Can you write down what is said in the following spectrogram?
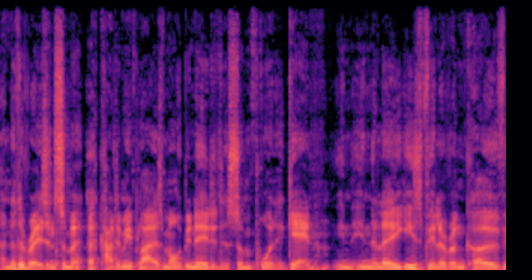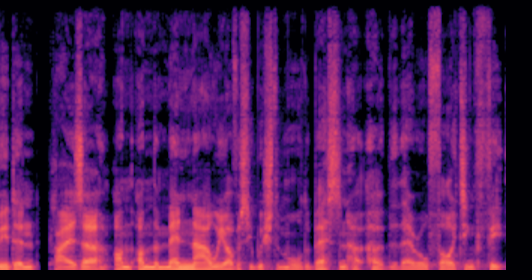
another reason some academy players might be needed at some point again in, in the league is Villa and COVID, and players are on, on the men now. We obviously wish them all the best and ho- hope that they're all fighting fit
